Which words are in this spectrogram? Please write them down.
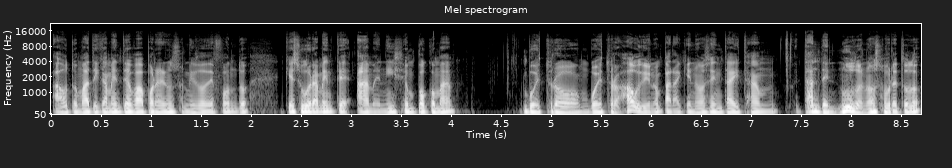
automáticamente os va a poner un sonido de fondo que seguramente amenice un poco más vuestro, vuestro audio, ¿no? Para que no os sentáis tan, tan desnudo, ¿no? Sobre todo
